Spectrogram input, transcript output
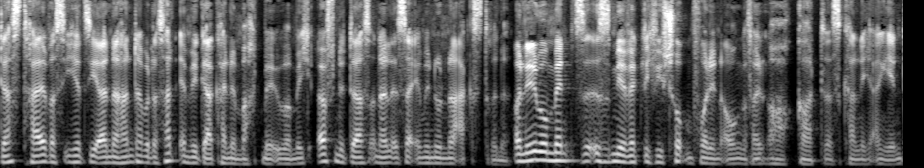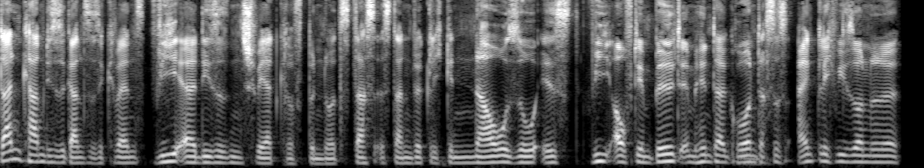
das Teil, was ich jetzt hier an der Hand habe, das hat irgendwie gar keine Macht mehr über mich. Öffnet das und dann ist da irgendwie nur eine Axt drinne. Und in dem Moment ist es mir wirklich wie Schuppen vor den Augen gefallen. Oh Gott, das kann nicht angehen. Dann kam diese ganze Sequenz, wie er diesen Schwertgriff benutzt, dass es dann wirklich genauso ist, wie auf dem Bild im Hintergrund, dass es eigentlich wie so eine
